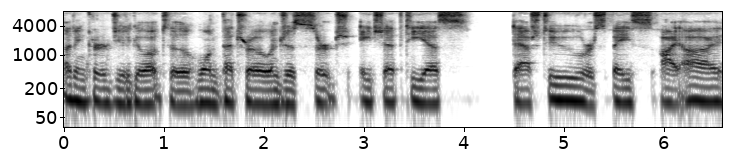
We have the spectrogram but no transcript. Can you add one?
I'd encourage you to go out to OnePetro and just search HFTS dash two or space II. Uh,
